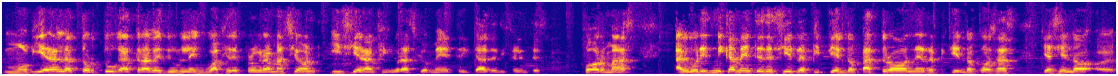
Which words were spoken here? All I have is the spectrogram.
movieran la tortuga a través de un lenguaje de programación, hicieran figuras geométricas de diferentes formas, algorítmicamente, es decir, repitiendo patrones, repitiendo cosas y haciendo eh,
